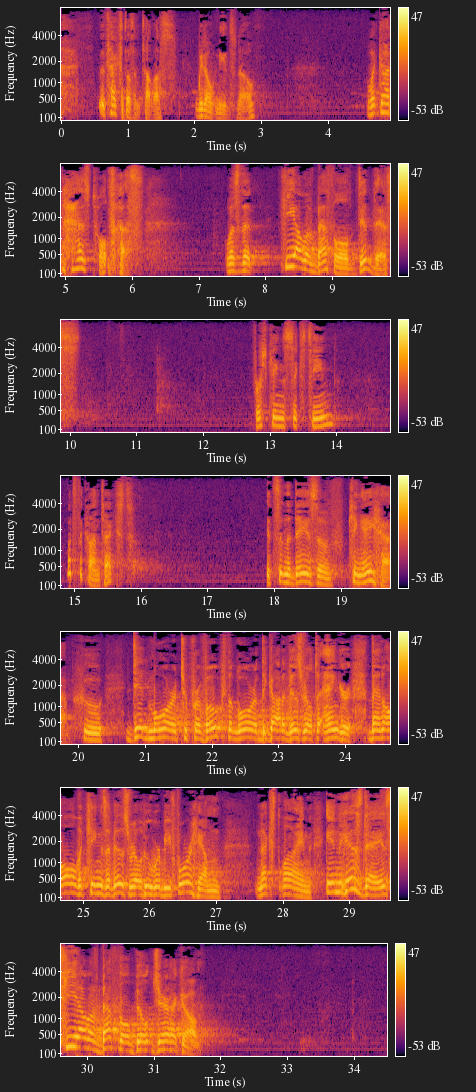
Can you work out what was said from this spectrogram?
The text doesn't tell us. We don't need to know. What God has told us was that Hiel of Bethel did this. 1 Kings 16. What's the context? It's in the days of King Ahab, who did more to provoke the Lord, the God of Israel, to anger than all the kings of Israel who were before him. Next line. In his days, Hiel of Bethel built Jericho.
